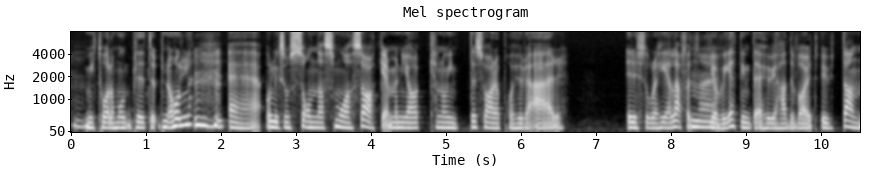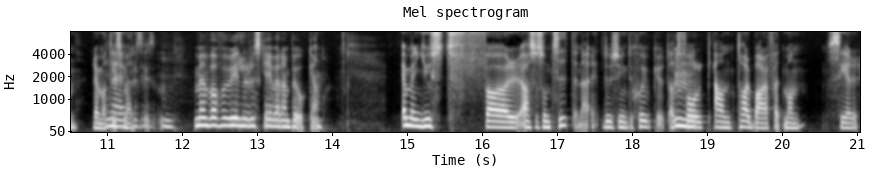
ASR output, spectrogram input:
Mitt tålamod blir typ noll. Eh, och liksom sådana små saker. Men jag kan nog inte svara på hur det är i det stora hela. För Nej. jag vet inte hur jag hade varit utan reumatismen. precis. Mm. Men varför ville du skriva den boken? Ja, men just för, alltså som titeln är, du ser inte sjuk ut. Att folk antar bara för att man ser,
